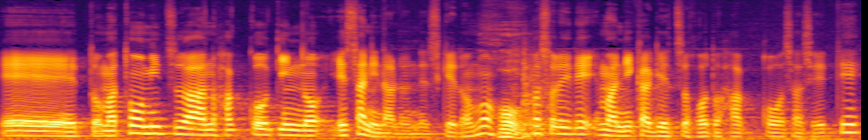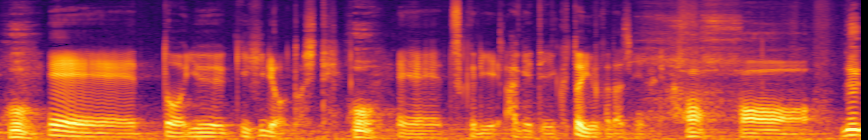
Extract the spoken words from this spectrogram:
えーとまあ、糖蜜はあの発酵菌の餌になるんですけども、まあ、それでまあ2か月ほど発酵させて、えー、と有機肥料として、えー、作り上げていくという形になります。ははで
